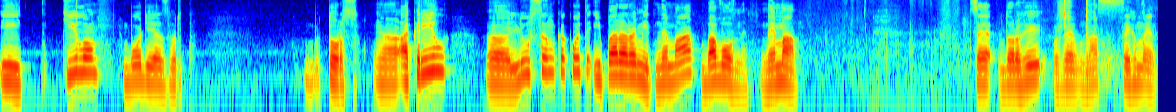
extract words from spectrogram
і тіло, боді я звер... торс, е, акрил, е, люсен какой-то і парарамід. Нема бавовни. Нема. Це дорогий вже в нас сегмент,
